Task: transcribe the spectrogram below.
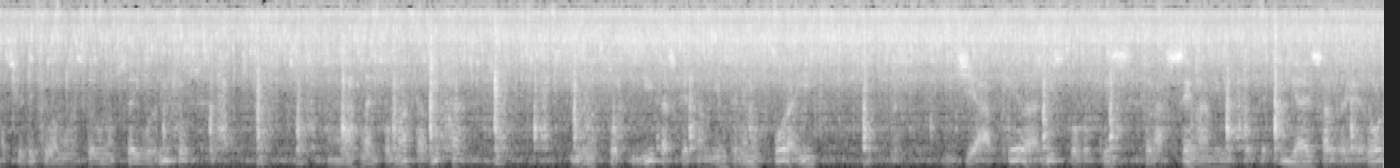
así de que vamos a hacer unos 6 huevitos más la entomatadita y unas tortillitas que también tenemos por ahí. Ya queda listo lo que es la cena amigos porque aquí ya es alrededor.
